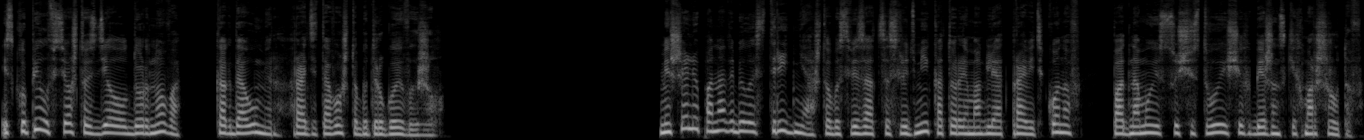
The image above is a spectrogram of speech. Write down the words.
Искупил все, что сделал дурного, когда умер ради того, чтобы другой выжил. Мишелю понадобилось три дня, чтобы связаться с людьми, которые могли отправить конов по одному из существующих беженских маршрутов.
